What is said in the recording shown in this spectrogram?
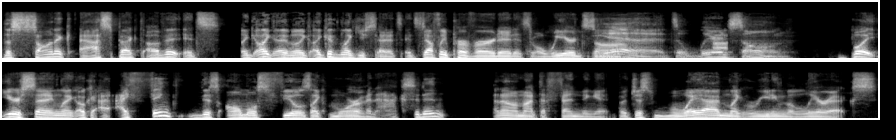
the sonic aspect of it it's like like uh, like like like you said it's it's definitely perverted it's a weird song Yeah, it's a weird song. But you're saying like okay I, I think this almost feels like more of an accident I know I'm not defending it, but just the way I'm like reading the lyrics,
